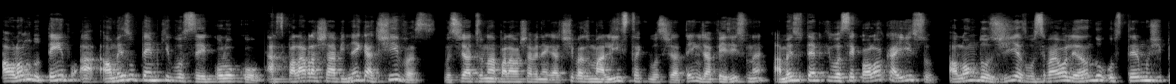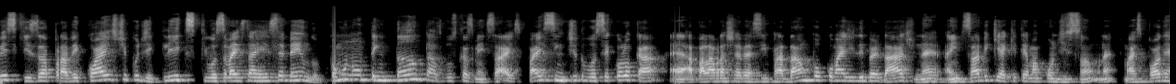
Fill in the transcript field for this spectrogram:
ao longo do tempo, ao mesmo tempo que você colocou as palavras-chave negativas, você já adicionou a palavra-chave negativas, uma lista que você já tem, já fez isso, né? Ao mesmo tempo que você coloca isso, ao longo dos dias, você vai olhando os termos de pesquisa para ver quais tipos de cliques que você vai estar recebendo. Como não tem tantas buscas mensais, faz sentido você colocar é, a palavra-chave assim para dar um pouco mais de liberdade, né? A gente sabe que aqui tem uma condição, né? Mas podem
